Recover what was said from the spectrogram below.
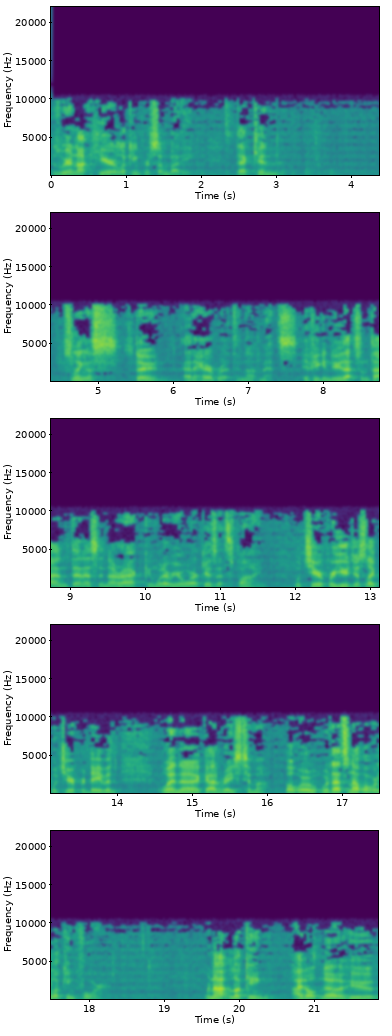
is we're not here looking for somebody that can sling a stone at a hairbreadth and not miss. If you can do that sometimes, Dennis, in Iraq and whatever your work is, that's fine. We'll cheer for you just like we'll cheer for David when uh, God raised him up. But we're, we're, that's not what we're looking for. We're not looking, I don't know who,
